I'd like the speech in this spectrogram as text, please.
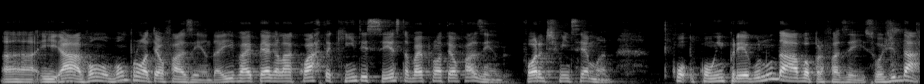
Ah, e ah, vamos, vamos para um hotel fazenda. Aí vai, pega lá quarta, quinta e sexta, vai para um hotel fazenda, fora de fim de semana. Com, com o emprego não dava para fazer isso, hoje dá.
